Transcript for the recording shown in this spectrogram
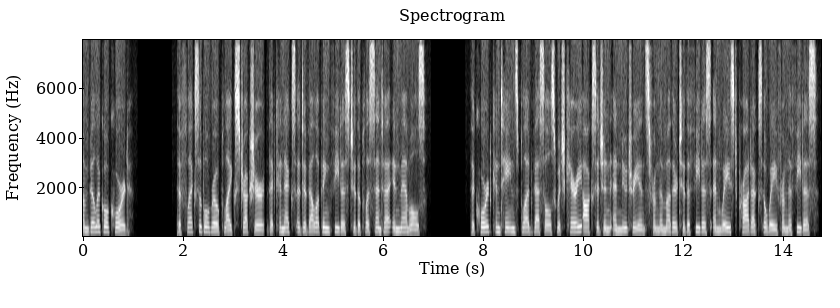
Umbilical cord. The flexible rope-like structure that connects a developing fetus to the placenta in mammals. The cord contains blood vessels which carry oxygen and nutrients from the mother to the fetus and waste products away from the fetus.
